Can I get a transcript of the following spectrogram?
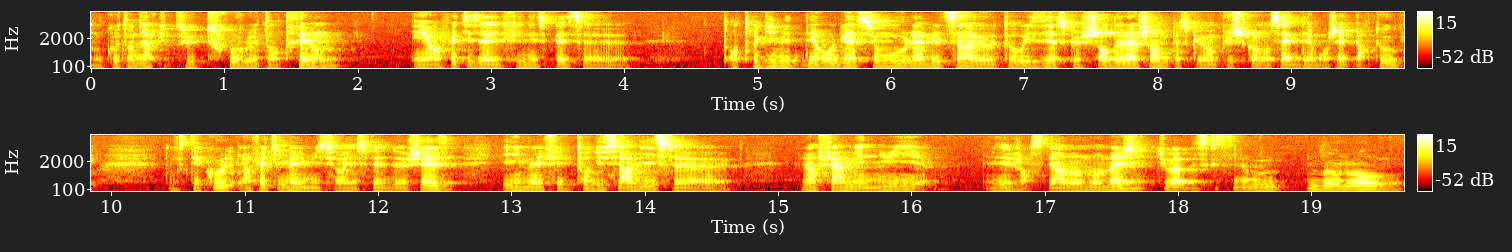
Donc autant dire que tu trouves le temps très long. Et en fait ils avaient fait une espèce, euh, entre guillemets, de dérogation où la médecin avait autorisé à ce que je sorte de la chambre parce qu'en plus je commençais à être dérangé de partout. Donc c'était cool. Et en fait il m'avait mis sur une espèce de chaise et il m'avait fait le tour du service, euh, l'infirmier de nuit. Et genre, c'était un moment magique, tu vois, parce que c'est le moment où,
